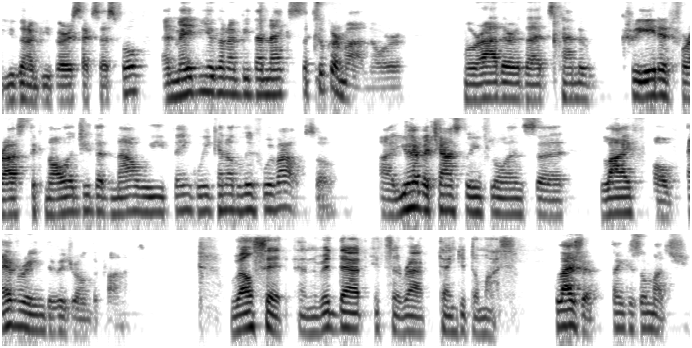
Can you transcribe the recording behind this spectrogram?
you're going to be very successful and maybe you're going to be the next Zuckerberg or or rather that's kind of created for us technology that now we think we cannot live without so uh, you have a chance to influence uh, life of every individual on the planet Well said. And with that, it's a wrap. Thank you, Tomasz. Pleasure. Thank you so much.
